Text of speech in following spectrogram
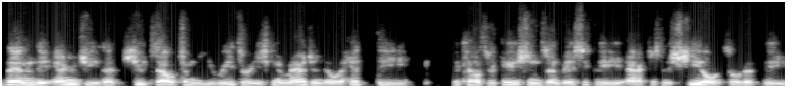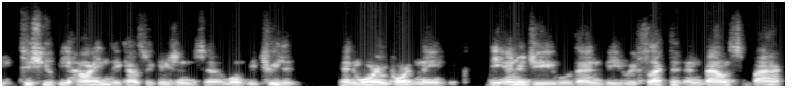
then the energy that shoots out from the urethra, you can imagine it will hit the, the calcifications and basically act as a shield so that the tissue behind the calcifications uh, won't be treated. And more importantly, the energy will then be reflected and bounced back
